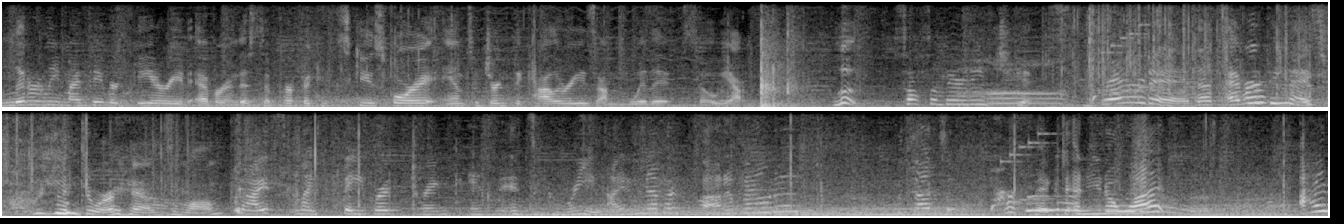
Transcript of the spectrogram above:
literally my favorite Gatorade ever, and this is a perfect excuse for it. And to drink the calories, I'm with it. So yeah. Look, salsa verde chips. Verde. That's Everything is falling into our hands, mom. Guys, my favorite drink is it's green. I've never thought about it, but that's perfect. And you know what? I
